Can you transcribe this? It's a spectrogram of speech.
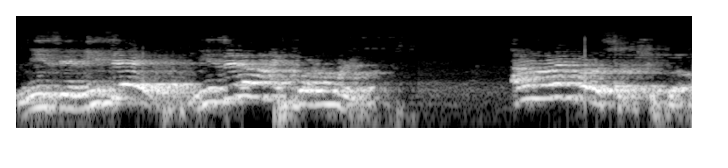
নিজে নিজে নিজেরা অনেক বড় মনে করে। আমি অনেক বড় শিক্ষিত।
